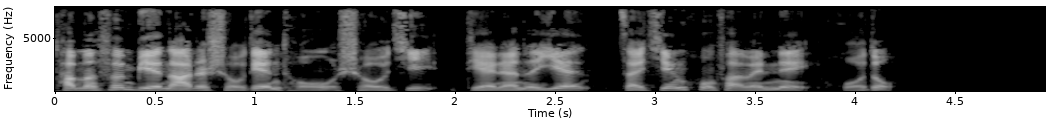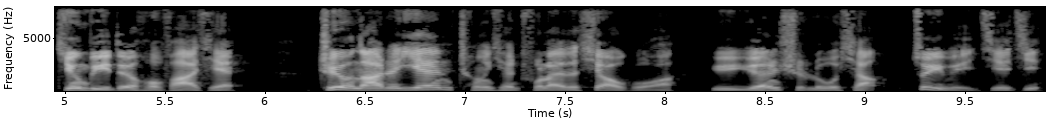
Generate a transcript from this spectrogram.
他们分别拿着手电筒、手机点燃的烟，在监控范围内活动。经比对后发现。只有拿着烟呈现出来的效果与原始录像最为接近。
